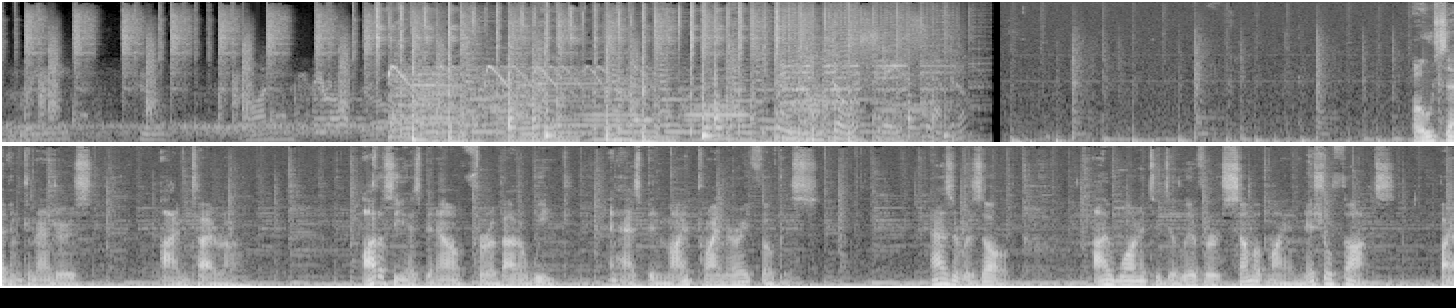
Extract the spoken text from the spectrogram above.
Three, two, one, zero. Uno, dos, tres, cuatro. 07 Commanders, I'm Tiron. Odyssey has been out for about a week and has been my primary focus. As a result, I wanted to deliver some of my initial thoughts by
